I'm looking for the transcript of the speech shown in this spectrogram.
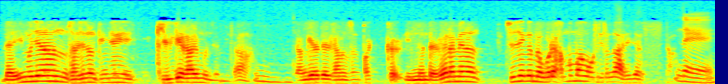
네, 이 문제는 사실은 굉장히 길게 갈 문제입니다. 음. 장기화될 가능성이 있는데 왜냐면은 최저임금이 올해 한 번만 올리는 거 아니지 않습니까? 네.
